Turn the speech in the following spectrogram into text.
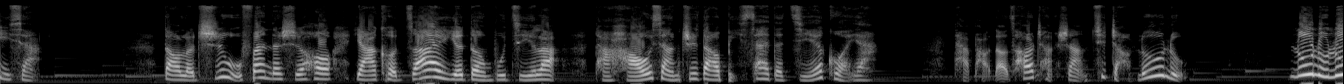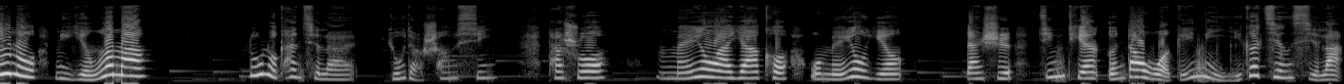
一下。到了吃午饭的时候，雅可再也等不及了，他好想知道比赛的结果呀！他跑到操场上去找露露。露露，露露，你赢了吗？露露看起来有点伤心。他说：“没有啊，雅可，我没有赢。”但是今天轮到我给你一个惊喜啦！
